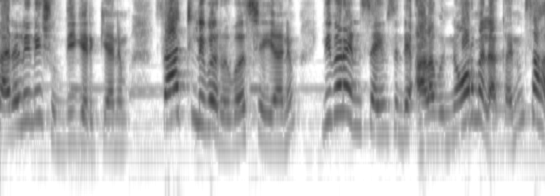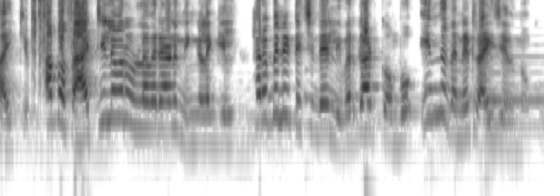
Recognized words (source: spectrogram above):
കരളിനെ ശുദ്ധീകരിക്കാനും ഫാറ്റ് ലിവർ റിവേഴ്സ് ചെയ്യാനും ലിവർ എൻസൈംസിന്റെ അളവ് നോർമൽ ആക്കാനും സഹായിക്കും. അപ്പൊ ഫാറ്റി ലിവർ ഉള്ളവരാണ് നിങ്ങളെങ്കിൽ ഹെർബലി ടച്ചിന്റെ ലിവർ ഗാർഡ് കോംബോ ഇന്ന് തന്നെ ട്രൈ ചെയ്ത് നോക്കൂ.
